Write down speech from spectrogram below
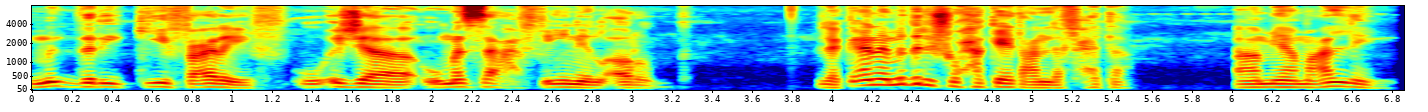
مدري كيف عرف وإجا ومسح فيني الأرض. لك أنا مدري شو حكيت عن لفحتها. قام يا معلم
